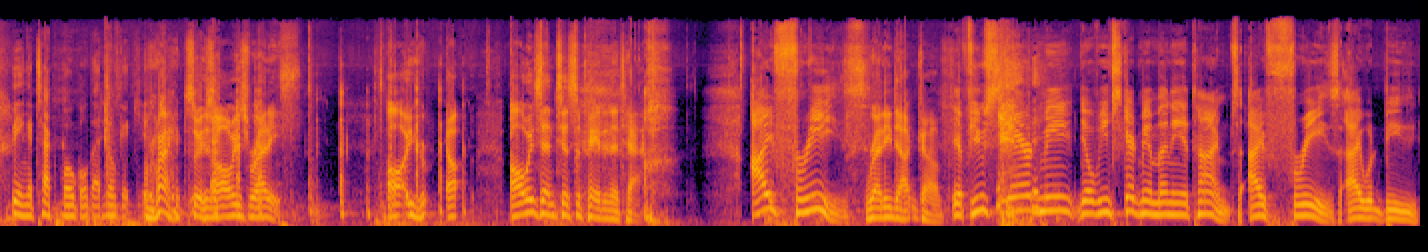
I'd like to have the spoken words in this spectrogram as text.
being a tech mogul that he'll get killed. Right. So he's always ready. Oh, you're, uh, always anticipate an attack. I freeze. Ready.gov. If you scared me, you know, you've scared me many a times. I freeze. I would be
